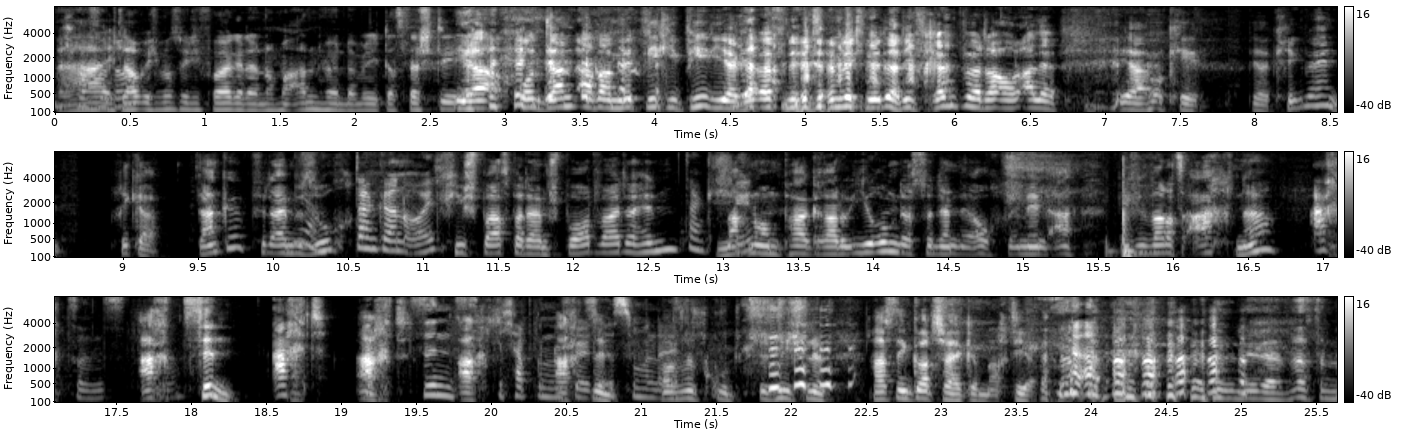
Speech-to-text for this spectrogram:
Ah, hoffe ich glaube, ich muss mir die Folge dann nochmal anhören, damit ich das verstehe. Ja, und dann aber mit Wikipedia geöffnet, damit wir da die Fremdwörter auch alle. Ja, okay. Ja, kriegen wir hin. Rika, danke für deinen Besuch. Danke an euch. Viel Spaß bei deinem Sport weiterhin. Dankeschön. Mach noch ein paar Graduierungen, dass du dann auch in den. Wie viel war das? Acht, ne? Acht sind's. 18. Acht. Acht. sind's. Acht. Ich habe Acht sind. Es tut mir Das leid. ist gut. Ist nicht schlimm. Hast den Gottschalk gemacht hier. nee, das müssen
